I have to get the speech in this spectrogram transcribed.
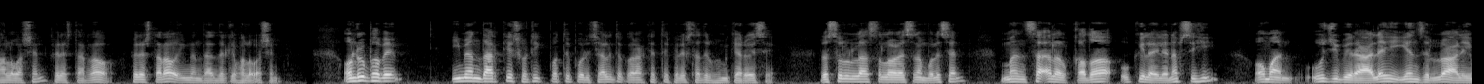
ভালোবাসেন ফেরেস্তারাও ফেরেস্তারাও ইমানদারদেরকে ভালোবাসেন। অনুরূপভাবে ইমানদারকে সঠিক পথে পরিচালিত করার ক্ষেত্রে ফেরেস্তাদের ভূমিকা রয়েছে। রসুল্লাহ সাল্লাম বলেছেন, মান সাল কদা উকিল ওমান আলী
